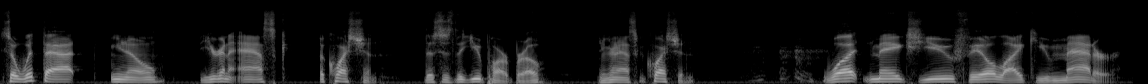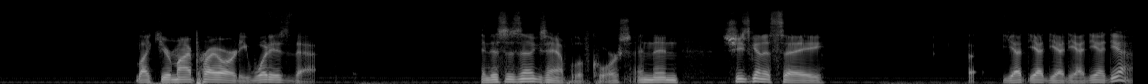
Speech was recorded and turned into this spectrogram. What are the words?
So, with that, you know, you're going to ask a question. This is the you part, bro. You're going to ask a question. What makes you feel like you matter? Like you're my priority? What is that? And this is an example, of course. And then she's going to say, uh, yet, yet, yet, yet, yet, yeah.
